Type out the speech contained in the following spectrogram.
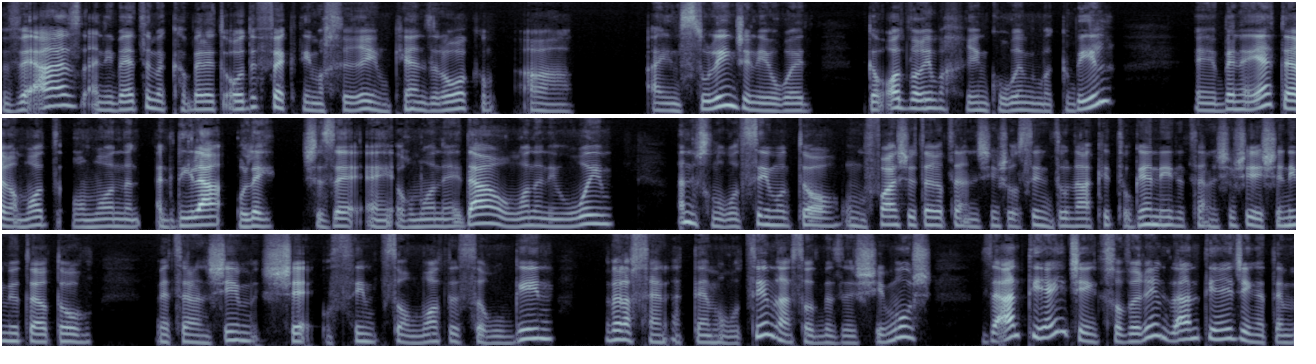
ואז אני בעצם מקבלת עוד אפקטים אחרים, כן? זה לא רק האינסולין שלי יורד, גם עוד דברים אחרים קורים במקביל. אה, בין היתר, רמות הורמון הגדילה עולה, שזה אה, הורמון נהדר, הורמון הנעורים. אנחנו רוצים אותו, הוא מופרש יותר אצל אנשים שעושים תזונה קטוגנית, אצל אנשים שישנים יותר טוב, ואצל אנשים שעושים צומות לסירוגין, ולכן אתם רוצים לעשות בזה שימוש. זה anti-aging, חברים, זה anti-aging, אתם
